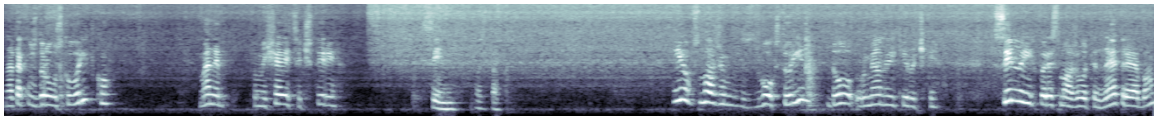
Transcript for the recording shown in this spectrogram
На таку здорову сковорідку в мене поміщається 4 сині. Ось так. І обсмажимо з двох сторін до румяної кірочки. Сильно їх пересмажувати не треба,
